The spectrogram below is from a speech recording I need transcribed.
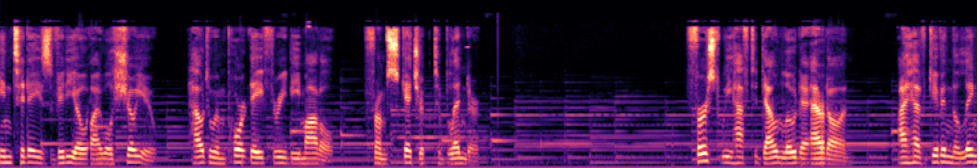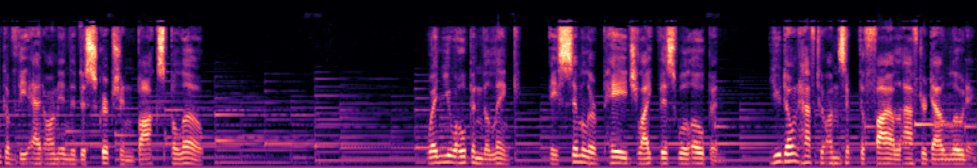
In today's video I will show you how to import a 3D model from SketchUp to Blender. First we have to download a add-on. I have given the link of the add-on in the description box below. When you open the link, a similar page like this will open. You don't have to unzip the file after downloading.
